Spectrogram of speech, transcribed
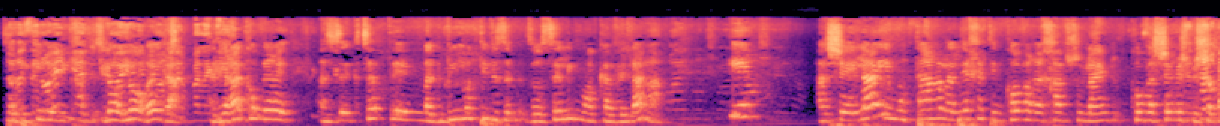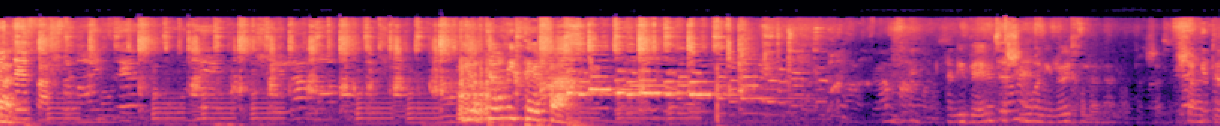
צדיקים לא עניין, ומתחסדים. שלא לא, יהיה לא, רגע. אני רק אומרת, אז זה קצת אה, מגביל אותי וזה זה עושה לי מועקה, ולמה? אם... השאלה אם מותר ללכת עם כובע רחב שוליים, כובע שמש בשבת. יותר מטפח. אני באמצע שיעור, אני לא יכולה לענות עכשיו. אפשר יותר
